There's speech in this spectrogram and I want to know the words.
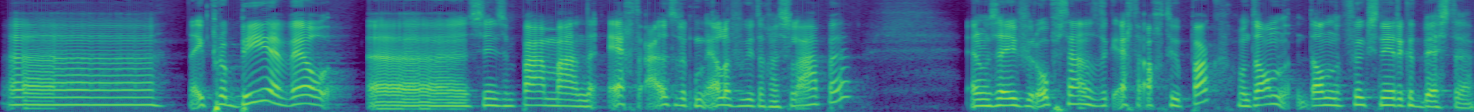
Eh, nou, ik probeer wel sinds een paar maanden echt uiterlijk om 11 uur te gaan slapen. En om 7 uur opstaan, dat ik echt 8 uur pak. Want dan, dan functioneer ik het beste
